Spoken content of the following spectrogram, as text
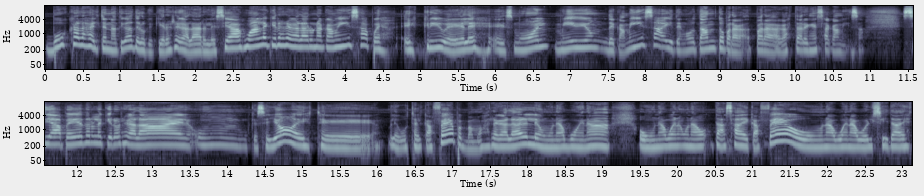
busca las alternativas de lo que quieres regalarle. Si a Juan le quieres regalar una camisa, pues escribe, él es small, medium de camisa y tengo tanto para, para gastar en esa camisa. Si a Pedro le quiero regalar un, qué sé yo, este, le gusta el café, pues vamos a regalarle una buena, o una buena, una taza de café o una buena bolsita de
